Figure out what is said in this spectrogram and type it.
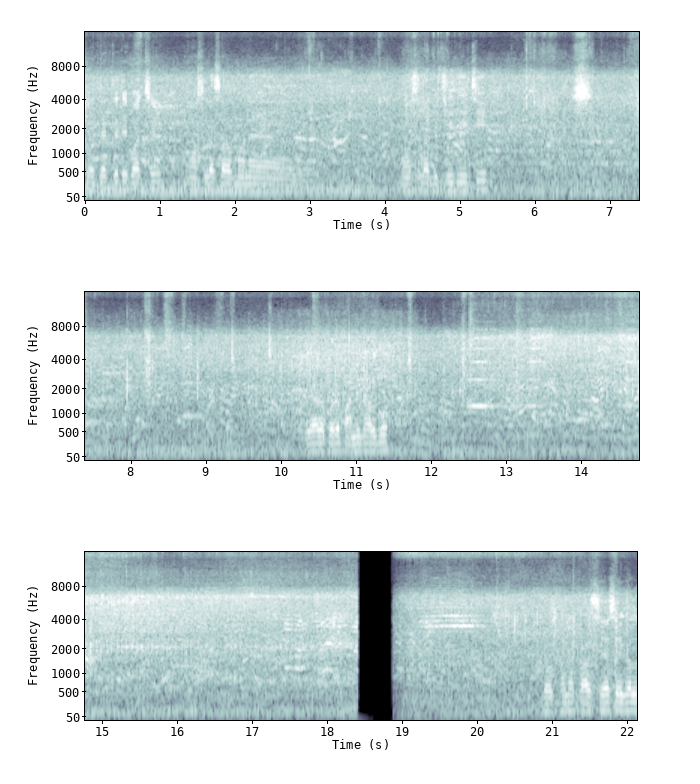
তো দেখতেই পাচ্ছেন। মশলা সব মানে মশলা বিছিয়ে দিয়েছি। এর পরে পানি ঢালবো। তো ওখানে কাজ শেষ হয়ে গেল।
